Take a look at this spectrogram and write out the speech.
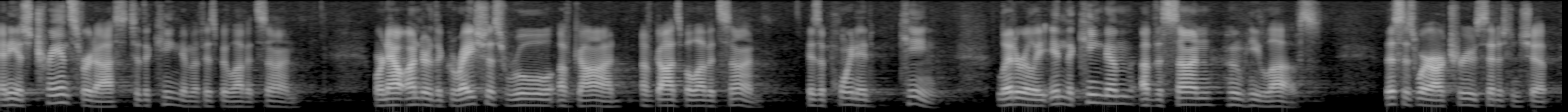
and he has transferred us to the kingdom of his beloved Son. We're now under the gracious rule of God, of God's beloved Son, his appointed king, literally in the kingdom of the Son whom he loves. This is where our true citizenship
